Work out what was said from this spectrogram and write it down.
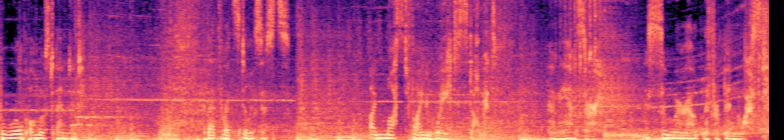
The world almost ended. That threat still exists. I must find a way to stop it. And the answer is somewhere out in the Forbidden West.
